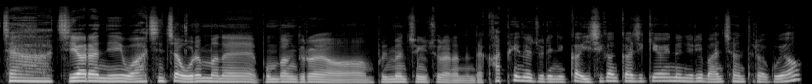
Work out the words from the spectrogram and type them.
자, 지아라님, 와 진짜 오랜만에 본방 들어요. 불면증일 줄 알았는데 카페인을 줄이니까 이 시간까지 깨어 있는 일이 많지 않더라고요.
